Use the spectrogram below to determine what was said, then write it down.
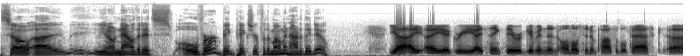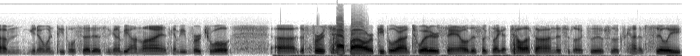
So, uh, you know, now that it's over, big picture for the moment, how did they do? Yeah, I, I agree. I think they were given an almost an impossible task. Um, you know, when people said this is going to be online, it's going to be virtual. Uh, the first half hour, people are on Twitter saying, "Oh, this looks like a telethon. This looks this looks kind of silly."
